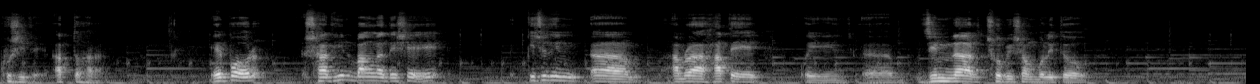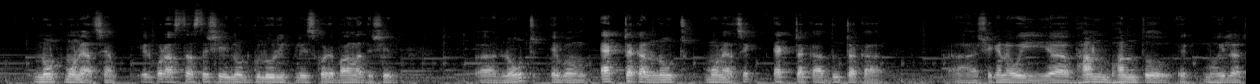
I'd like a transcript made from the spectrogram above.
খুশিতে, আত্মহারা। এরপর স্বাধীন বাংলাদেশে কিছুদিন আমরা হাতে ওই জিন্নার ছবি সম্বলিত নোট মনে আছে। এরপর আস্তে আস্তে সেই নোটগুলো রিপ্লেস করে বাংলাদেশের নোট এবং এক টাকার নোট মনে আছে, এক টাকা, দু টাকা সেখানে ওই ধান ভান্ত এক মহিলার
